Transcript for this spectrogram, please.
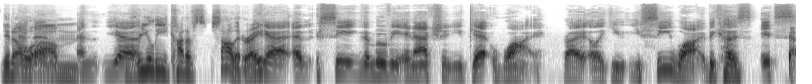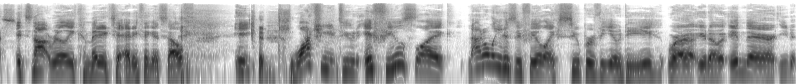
you know, and then- um and yeah, really kind of solid, right? Yeah, and seeing the movie in action, you get why, right? Like you you see why because it's Yes. it's not really committing to anything itself. it, watching it, dude, it feels like not only does it feel like super VOD, where you know in there, you know,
